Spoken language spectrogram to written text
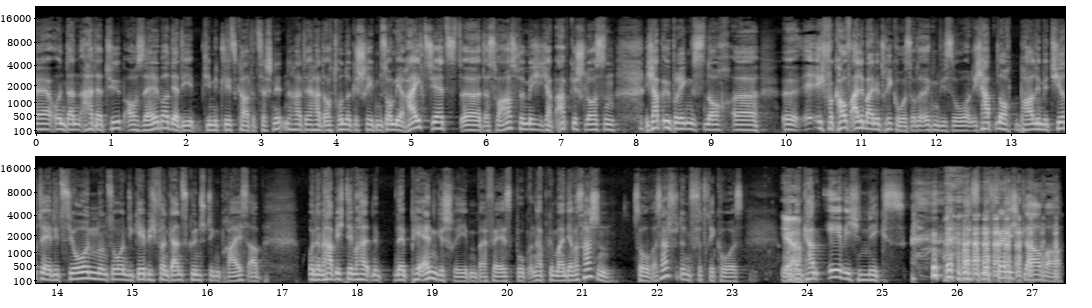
Äh, und dann hat der Typ auch selber, der die, die Mitgliedskarte zerschnitten hatte, hat auch drunter geschrieben, so, mir reicht's jetzt, äh, das war's für mich, ich habe abgeschlossen. Ich habe übrigens noch, äh, äh, ich verkaufe alle meine Trikots oder irgendwie so. Und ich habe noch ein paar limitierte Editionen und so und die gebe ich für einen ganz günstigen Preis ab. Und dann habe ich dem halt eine ne PN geschrieben bei Facebook und habe gemeint, ja, was hast du denn? So, was hast du denn für Trikots? Ja. Und dann kam ewig nix, was mir völlig klar war.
